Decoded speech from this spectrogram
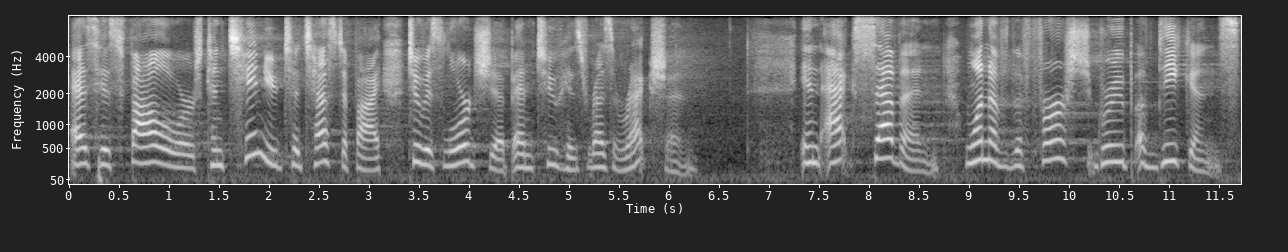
as his followers continued to testify to his lordship and to his resurrection. In Acts 7, one of the first group of deacons,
